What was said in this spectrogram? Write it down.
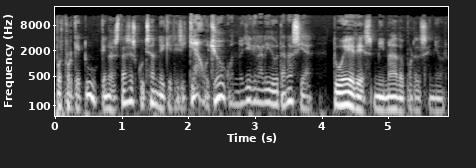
Pues porque tú, que nos estás escuchando y que dices, ¿y qué hago yo cuando llegue la ley de eutanasia? Tú eres mimado por el Señor.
